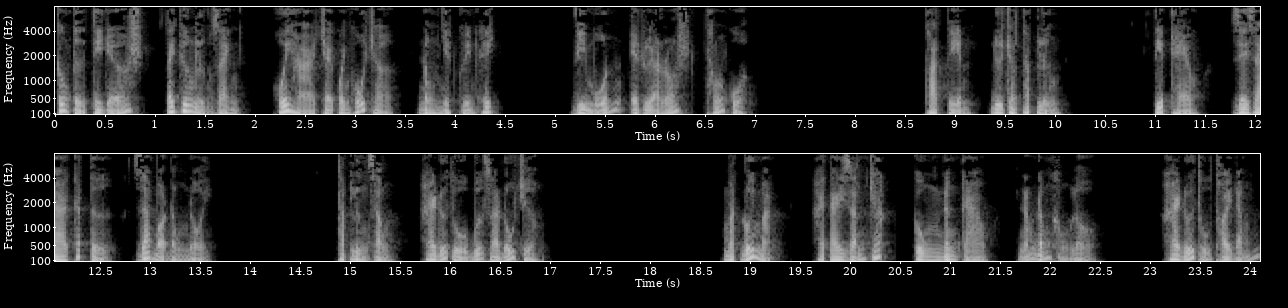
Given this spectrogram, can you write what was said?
Công tử Tideus, tay thương lừng danh, hối hả chạy quanh hỗ trợ, nồng nhiệt khuyến khích, vì muốn Eriaros thắng cuộc. Thoạt tiền đưa cho thắt lưng. Tiếp theo, dây ra cắt tử, ra bỏ đồng nổi. Thắt lưng xong, hai đối thủ bước ra đấu trường. Mặt đối mặt, hai tay rắn chắc, cùng nâng cao, nắm đấm khổng lồ. Hai đối thủ thoi đấm,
